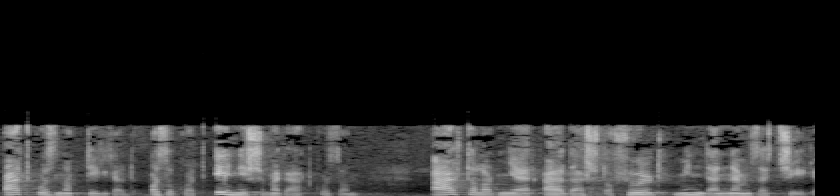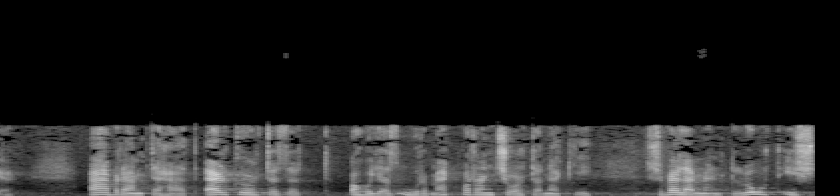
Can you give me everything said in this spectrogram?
átkoznak téged, azokat én is megátkozom. Általad nyer áldást a föld minden nemzetsége. Ábrám tehát elköltözött, ahogy az Úr megparancsolta neki, és vele ment Lót is,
